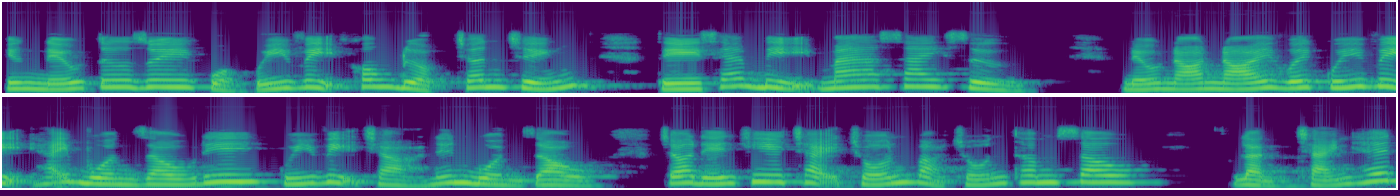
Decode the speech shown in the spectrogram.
nhưng nếu tư duy của quý vị không được chân chính thì sẽ bị ma sai sử. Nếu nó nói với quý vị hãy buồn giàu đi, quý vị trở nên buồn giàu cho đến khi chạy trốn vào trốn thâm sâu, lẩn tránh hết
